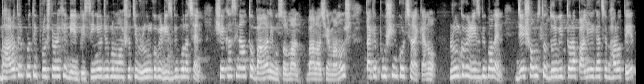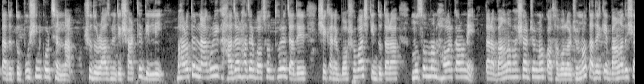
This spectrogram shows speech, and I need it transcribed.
ভারতের প্রতি প্রশ্ন রেখে বিএনপির সিনিয়র যুগ্ম মহাসচিব রুহুল কবির রিজভি বলেছেন, শেখ হাসিনাও তো বাঙালি মুসলমান, বাংলাদেশের মানুষ, তাকে পুশিন করছে না কেন? রুল কবির রিজভি বলেন, যে সমস্ত দুর্বৃত্তরা পালিয়ে গেছে ভারতে, তাদের তো পুশিন করছেন না। শুধু রাজনৈতিক স্বার্থে দিল্লি। ভারতের নাগরিক হাজার হাজার বছর ধরে যাদের সেখানে বসবাস, কিন্তু তারা মুসলমান হওয়ার কারণে তারা বাংলা ভাষার জন্য কথা বলার জন্য তাদেরকে বাংলাদেশে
